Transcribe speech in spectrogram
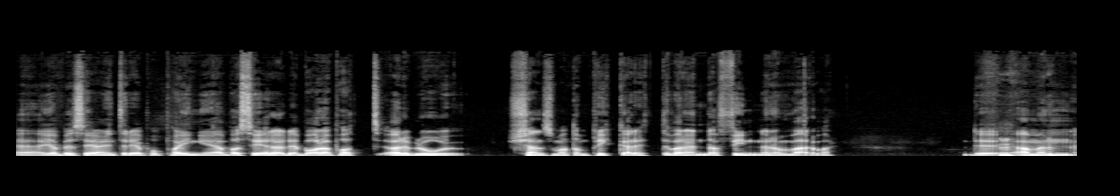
Eh, jag baserar inte det på poängen, jag baserar det bara på att Örebro känns som att de prickar rätt i varenda finne de värvar. Det, mm. ja, men,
